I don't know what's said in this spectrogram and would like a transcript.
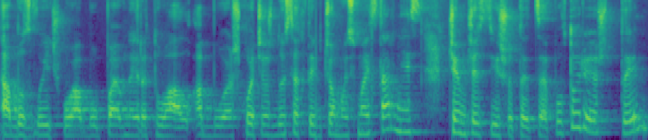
або звичку, або певний ритуал, або ж хочеш досягти в чомусь майстерність. Чим частіше ти це повторюєш, тим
